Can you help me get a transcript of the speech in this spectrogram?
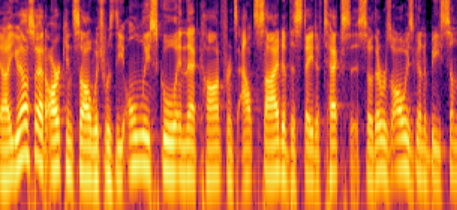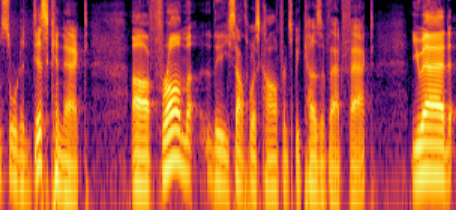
Uh, you also had Arkansas, which was the only school in that conference outside of the state of Texas. So there was always going to be some sort of disconnect uh, from the Southwest Conference because of that fact. You had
